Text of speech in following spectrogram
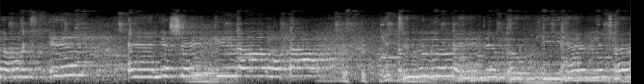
nose in, and you shake it all about. You do the reindeer pokey and you turn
